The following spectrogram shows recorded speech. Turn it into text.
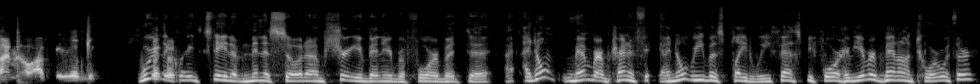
I know. I feel it. We're in the great state of Minnesota. I'm sure you've been here before, but uh, I, I don't remember. I'm trying to. fi- I know Reba's played We Fest before. Have you ever been on tour with her?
